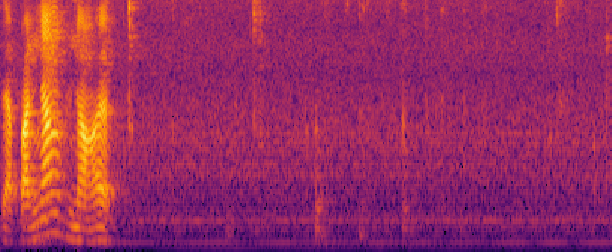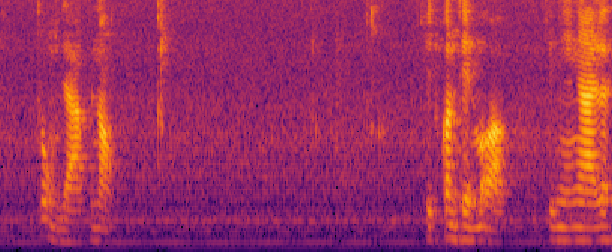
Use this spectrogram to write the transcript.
แต่ปันยังหน้องเออส่งยากพี่น้องคิดคอนเทนต์มาออกคิดง่ายๆเลย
